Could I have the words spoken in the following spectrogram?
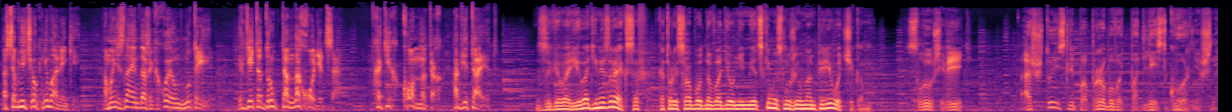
Особнячок не маленький, а мы не знаем даже, какой он внутри. И где этот друг там находится? В каких комнатах обитает? Заговорил один из рексов, который свободно владел немецким и служил нам переводчиком. Слушай, Вить, а что если попробовать подлезть горничной?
